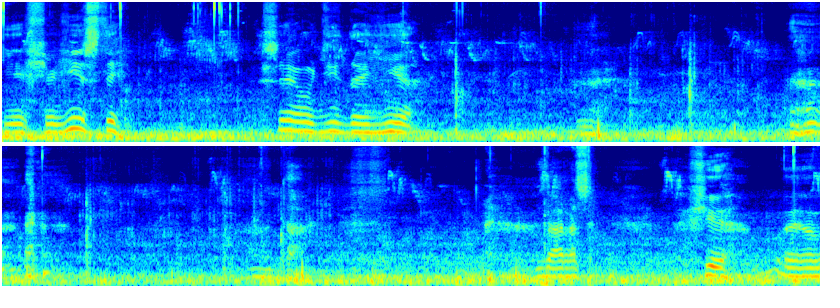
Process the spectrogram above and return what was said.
є що їсти. Все у діда є. Так. зараз ще е,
